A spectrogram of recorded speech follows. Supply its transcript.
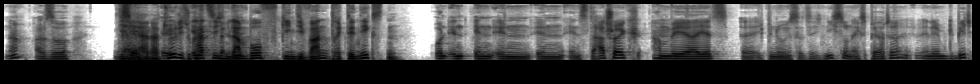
Ne? Also, Ja, ist ja, natürlich. Du äh, kannst nicht einen äh, Lambo gegen die Wand, direkt den nächsten. Und in, in, in, in, in Star Trek haben wir ja jetzt, äh, ich bin übrigens tatsächlich nicht so ein Experte in dem Gebiet,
